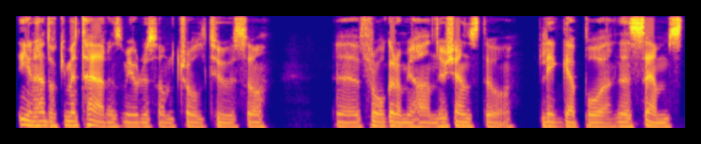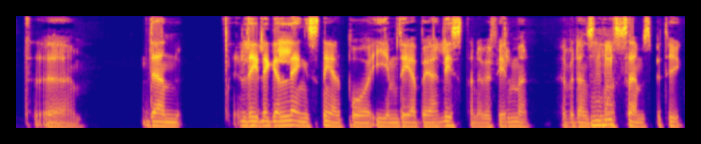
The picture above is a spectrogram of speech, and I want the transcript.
i den här dokumentären som gjordes om Troll 2 så eh, frågar de ju han hur känns det att ligga på den sämst, eh, den li- ligga längst ner på IMDB-listan över filmer, över den som Mhm. har sämst betyg.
